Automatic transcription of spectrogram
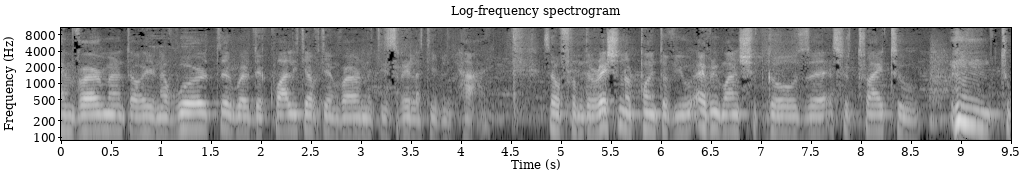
environment or in a world where the quality of the environment is relatively high. So, from the rational point of view, everyone should go uh, should try to to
